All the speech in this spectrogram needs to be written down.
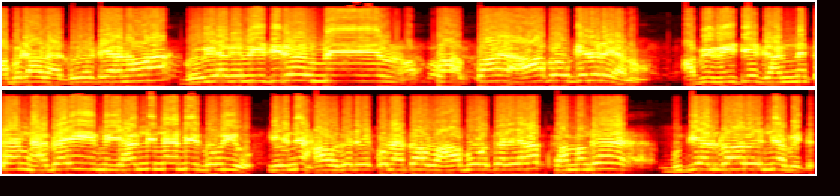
ගබඩාව ඇතුළට යනවා. ගොවියාගේ වී ටික මේ ආපහු ගෙදර යනවා. අපි වීටිය ගන්නකම් හැබැයි යන්නේ නැහැ මේ ගොවියෝ. කියන්නේ හවසට එක්ක නැතව ආබෝතලයක් සමග බුදියන් ගාව වෙන්නේ අපිට.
